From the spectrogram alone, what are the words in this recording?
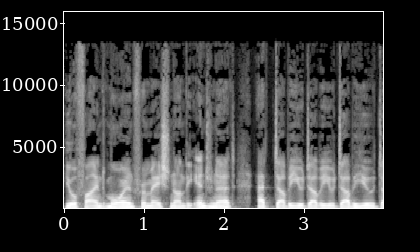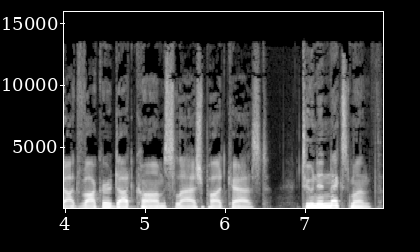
You'll find more information on the internet at www.wacker.com slash podcast. Tune in next month.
